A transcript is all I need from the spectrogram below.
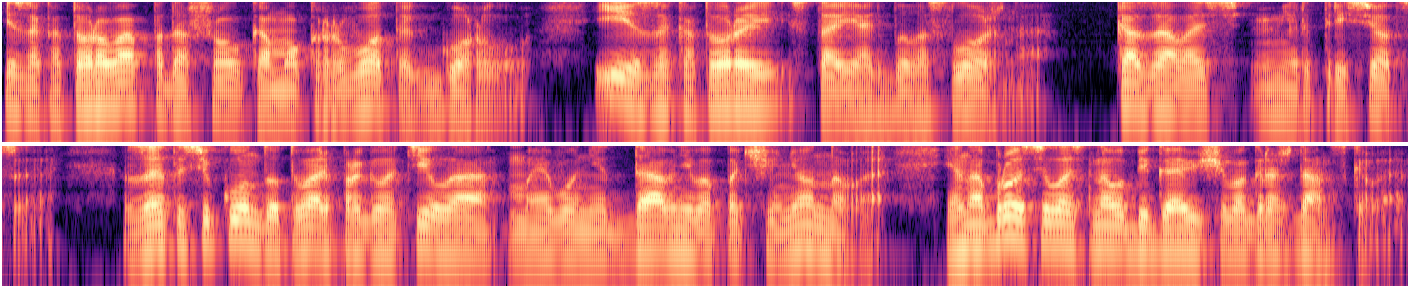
из-за которого подошел комок рвоты к горлу, и из-за которой стоять было сложно. Казалось, мир трясется. За эту секунду тварь проглотила моего недавнего подчиненного и набросилась на убегающего гражданского.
